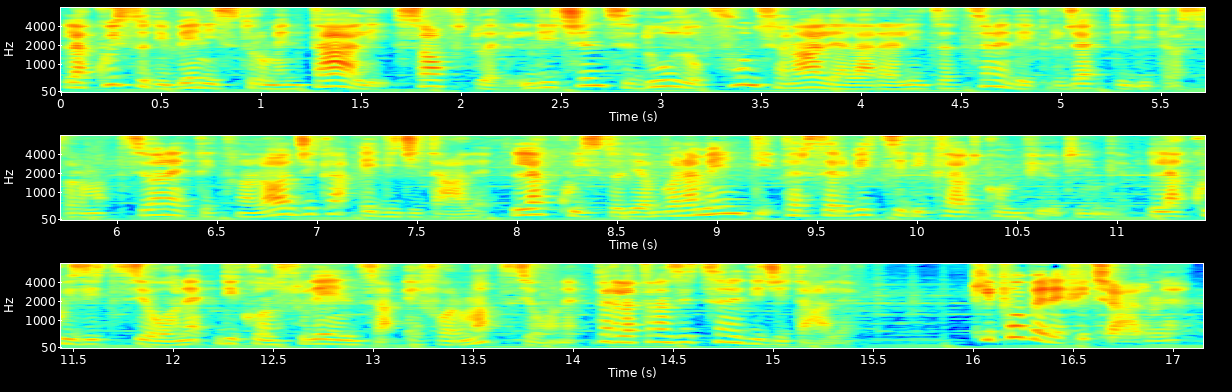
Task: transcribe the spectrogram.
l'acquisto di beni strumentali, software, licenze d'uso funzionali alla realizzazione dei progetti di trasformazione tecnologica e digitale, l'acquisto di abbonamenti per servizi di cloud computing, l'acquisizione di consulenza e formazione per la transizione digitale. Chi può beneficiarne?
